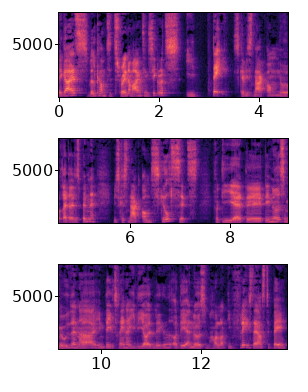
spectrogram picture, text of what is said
Hey guys, velkommen til Trainer Marketing Secrets. I dag skal vi snakke om noget rigtig, rigtig spændende. Vi skal snakke om skillsets, fordi at, øh, det er noget, som jeg uddanner en del træner i lige i øjeblikket, og det er noget, som holder de fleste af os tilbage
